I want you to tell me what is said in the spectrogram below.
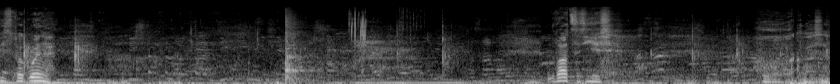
и спокойно. 20 есть. Фу, классно.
